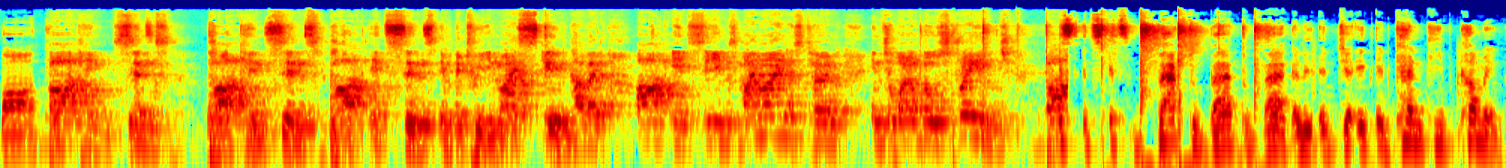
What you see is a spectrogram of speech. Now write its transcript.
barking, barking since Parkinson's, part it since in between my skin covered arc it seems. My mind has turned into one of those strange it's, it's it's back to back to back and it, it it it can keep coming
